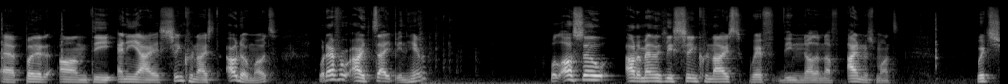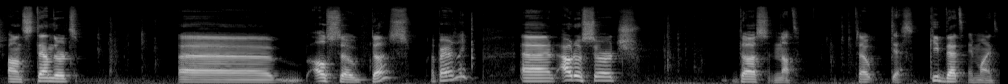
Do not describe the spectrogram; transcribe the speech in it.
uh, put it on the NEI synchronized auto mode, whatever I type in here will also automatically synchronize with the not enough items mod, which on standard uh, also does, apparently. And auto search does not. So yes, keep that in mind.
